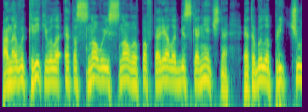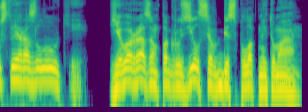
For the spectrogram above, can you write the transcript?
Она выкрикивала это снова и снова, повторяла бесконечно. Это было предчувствие разлуки. Его разум погрузился в бесплотный туман.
